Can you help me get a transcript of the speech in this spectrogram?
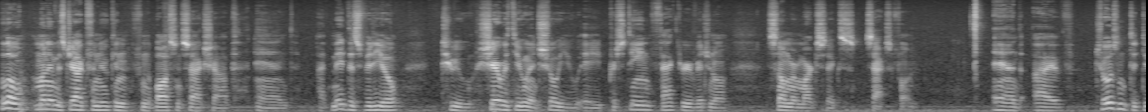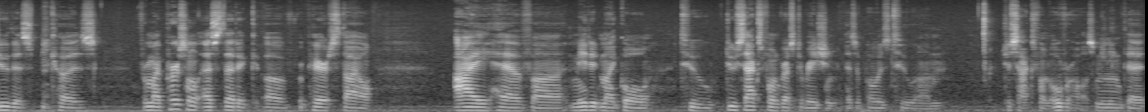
Hello, my name is Jack Finucane from the Boston Sax Shop, and I've made this video to share with you and show you a pristine factory original Selmer Mark VI saxophone. And I've chosen to do this because for my personal aesthetic of repair style, I have uh, made it my goal to do saxophone restoration as opposed to um, just saxophone overhauls, meaning that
